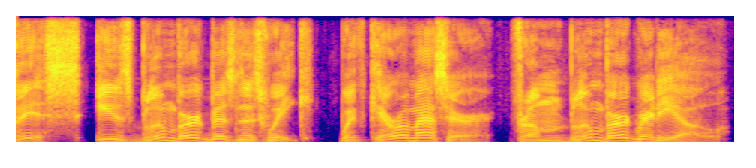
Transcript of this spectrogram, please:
This is Bloomberg Business Week with Carol Massar from Bloomberg Radio.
